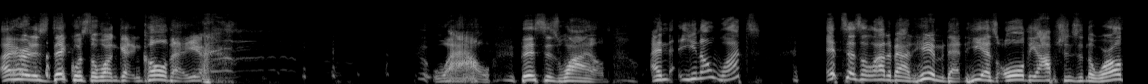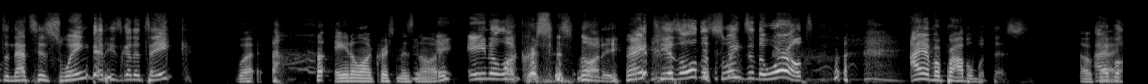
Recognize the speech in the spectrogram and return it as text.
I heard his dick was the one getting cold that year. wow, this is wild. And you know what? It says a lot about him that he has all the options in the world, and that's his swing that he's gonna take. What? Anal on Christmas naughty? Anal on Christmas naughty, right? He has all the swings in the world. I have a problem with this. Okay. I have a,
